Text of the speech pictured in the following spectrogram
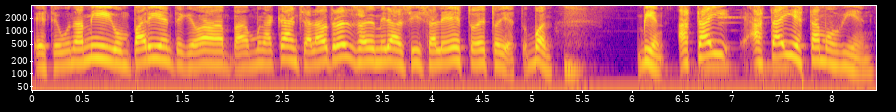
este, un amigo, un pariente que va a una cancha, la otra vez sabe, mira, sí, sale esto, esto y esto. Bueno, bien, hasta ahí, hasta ahí estamos bien.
